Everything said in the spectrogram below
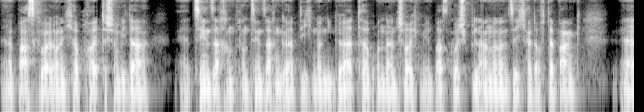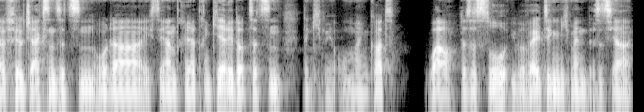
äh, Basketball und ich habe heute schon wieder äh, zehn Sachen von zehn Sachen gehört, die ich noch nie gehört habe und dann schaue ich mir ein Basketballspiel an und dann sehe ich halt auf der Bank äh, Phil Jackson sitzen oder ich sehe Andrea Trinchieri dort sitzen, denke ich mir, oh mein Gott, wow, das ist so überwältigend. Ich meine, das ist ja,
